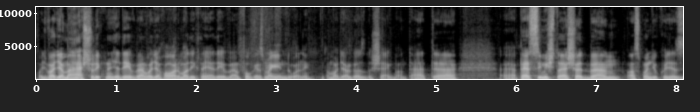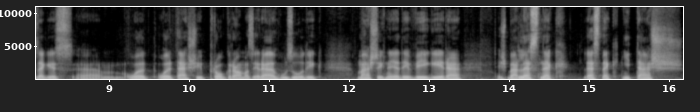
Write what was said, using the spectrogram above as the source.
hogy vagy a második negyedévben, vagy a harmadik negyedévben fog ez megindulni a magyar gazdaságban. Tehát pessimista esetben azt mondjuk, hogy ez az egész oltási program azért elhúzódik második negyedév végére, és bár lesznek, lesznek nyitás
